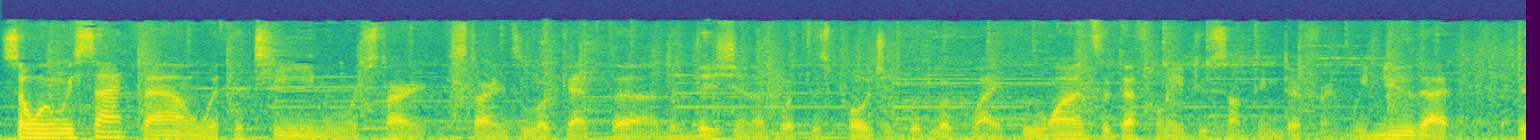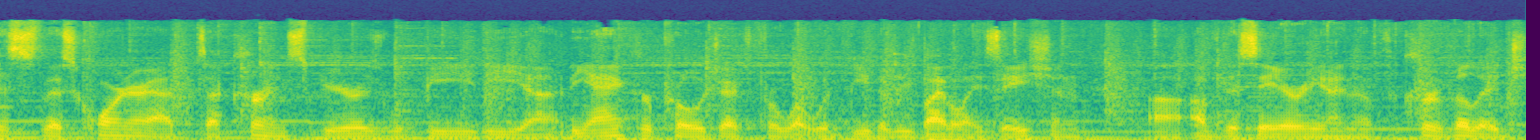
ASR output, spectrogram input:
So when we sat down with the team and we're starting, starting to look at the, the vision of what this project would look like, we wanted to definitely do something different. We knew that this, this corner at uh, Kerr and Speers would be the, uh, the anchor project for what would be the revitalization uh, of this area and of Kerr Village.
